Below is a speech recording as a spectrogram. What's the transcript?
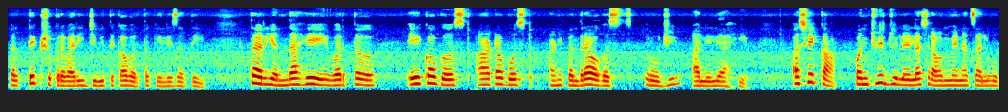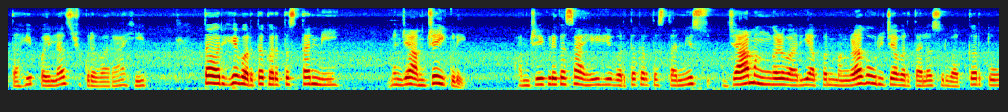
प्रत्येक शुक्रवारी जीवितिका व्रत केले जाते. तर यंदा हे व्रत एक ऑगस्ट आठ ऑगस्ट आणि पंधरा ऑगस्ट रोजी आलेले आहे. असे का? पंचवीस जुलैला श्रावण महिना चालू होत आहे पहिलाच शुक्रवार आहे. तर हे व्रत करत असताना म्हणजे आमच्या इकडे आमच्या इकडे कसं आहे हे व्रत करत असताना ज्या मंगळवारी आपण मंगळागौरीच्या व्रताला सुरुवात करतो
